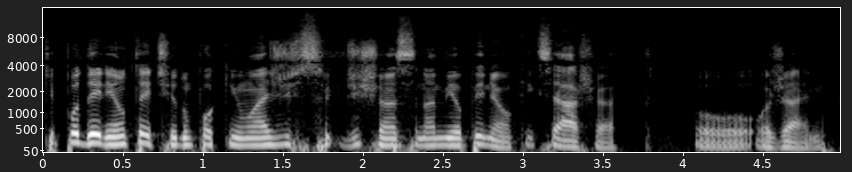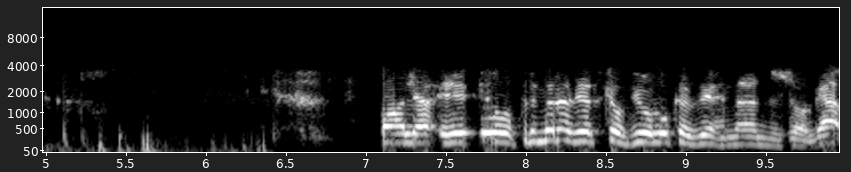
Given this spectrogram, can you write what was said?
que poderiam ter tido um pouquinho mais de, de chance, na minha opinião. O que, que você acha, o, o Jaime? Olha, eu, a primeira vez que eu vi o Lucas Hernandes jogar,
